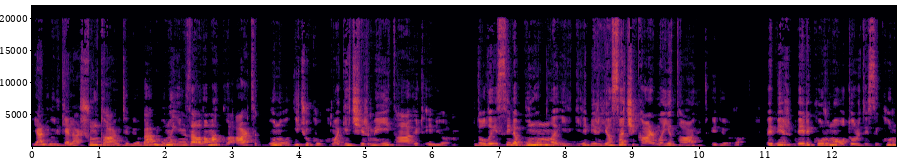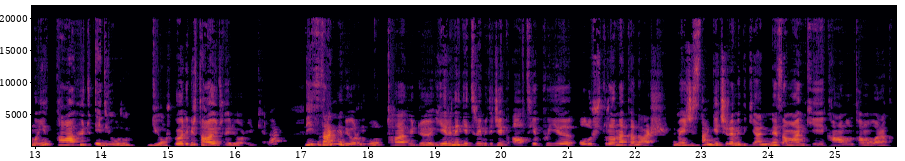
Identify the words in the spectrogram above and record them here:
yani ülkeler şunu taahhüt ediyor. Ben bunu imzalamakla artık bunu iç hukukuma geçirmeyi taahhüt ediyorum. Dolayısıyla bununla ilgili bir yasa çıkarmayı taahhüt ediyorum ve bir veri koruma otoritesi kurmayı taahhüt ediyorum diyor. Böyle bir taahhüt veriyor ülkeler. Biz zannediyorum bu taahhüdü yerine getirebilecek altyapıyı oluşturana kadar meclisten geçiremedik. Yani ne zaman ki kanun tam olarak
